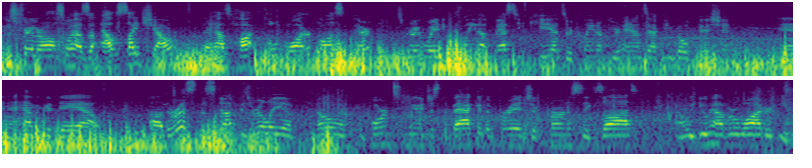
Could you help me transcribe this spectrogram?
This trailer also has an outside shower that has hot, cold water faucet there. It's a great way to clean up messy kids or clean up your hands after you go fishing and have a good day out. Uh, the rest of the stuff is really of no importance to you, just the back of the fridge, the furnace, exhaust, and we do have our water heater.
